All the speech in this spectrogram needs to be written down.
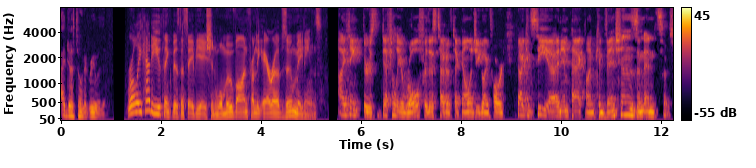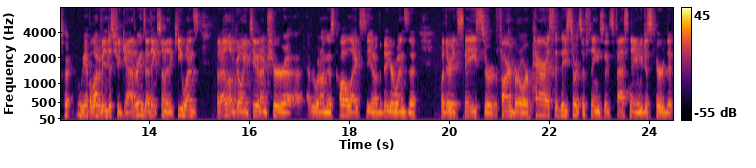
I just don't agree with it. Rollie, how do you think business aviation will move on from the era of Zoom meetings? I think there's definitely a role for this type of technology going forward. I can see uh, an impact on conventions, and, and so, so we have a lot of industry gatherings. I think some of the key ones that I love going to, and I'm sure uh, everyone on this call likes, you know, the bigger ones, the whether it's EBACE or Farnborough or Paris, these sorts of things. It's fascinating. We just heard that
